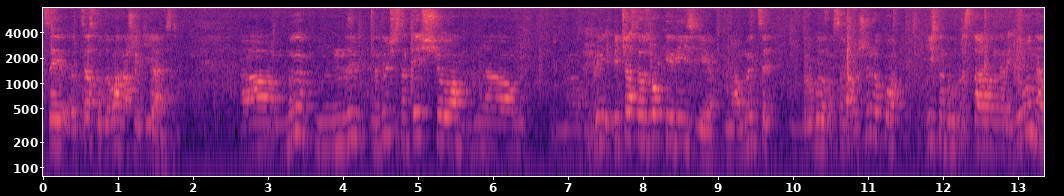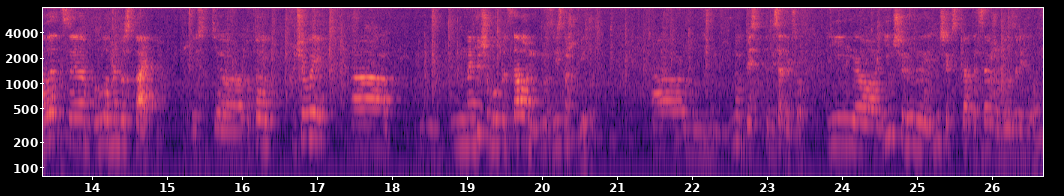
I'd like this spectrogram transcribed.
це, ця складова нашої діяльності. Ми, не дивлячись на те, що під час розробки візії ми це зробили максимально широко, дійсно були представлені регіони, але це було недостатньо. Тобто, е, тобто ключовий е, найбільше був представлений, ну, звісно ж, Київ. Е, Ну, десь 50%. І інші люди, інші експерти це вже були з регіону.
